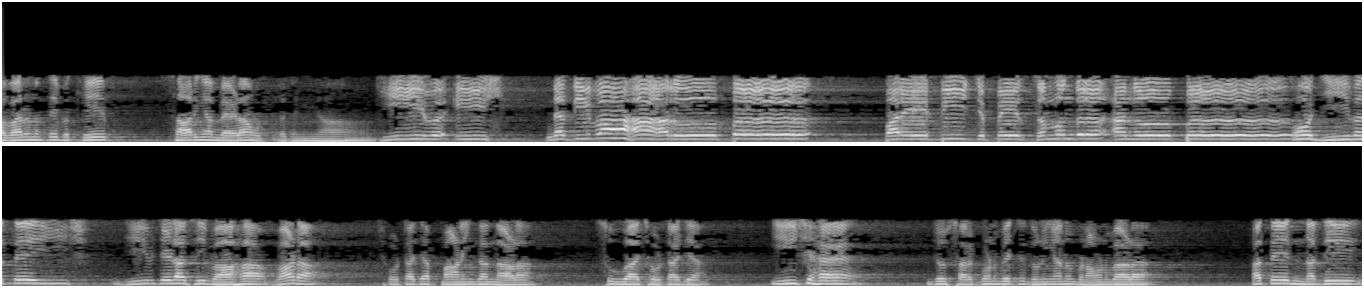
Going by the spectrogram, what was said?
ਅਵਰਨ ਤੇ ਵਿਖੇਪ ਸਾਰੀਆਂ ਮੈਲਾਂ ਉਤਰ ਗਈਆਂ ਜੀਵ ਈਸ਼ ਨਦੀ ਵਾਹ ਰੂਪ ਪਰੇ ਬੀਚ ਪੇ ਸਮੁੰਦਰ ਅਨੂਪ। ਉਹ ਜੀਵ ਤੇ ਈਸ਼ ਜੀਵ ਜਿਹੜਾ ਸੀ ਵਾਹਾ ਵਾੜਾ ਛੋਟਾ ਜਿਹਾ ਪਾਣੀ ਦਾ ਨਾਲਾ ਸੂਆ ਛੋਟਾ ਜਿਹਾ ਈਸ਼ ਹੈ ਜੋ ਸਰਗੁਣ ਵਿੱਚ ਦੁਨੀਆ ਨੂੰ ਬਣਾਉਣ ਵਾਲਾ ਅਤੇ ਨਦੀ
